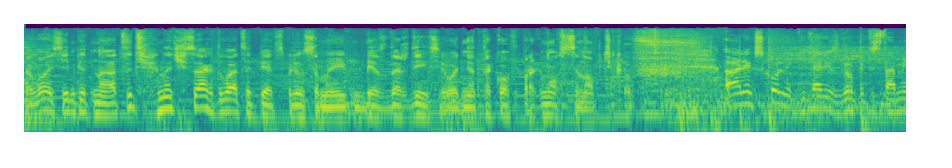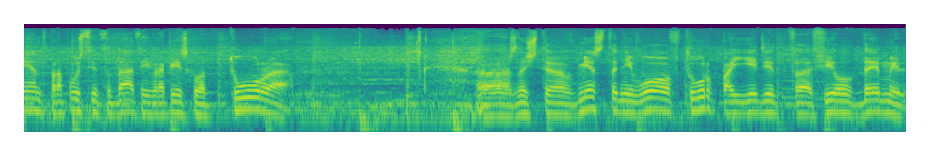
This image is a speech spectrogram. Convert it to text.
8.15 на часах 25 с плюсом и без дождей сегодня. Таков прогноз синоптиков. Алекс Скольник, гитарист группы «Тестамент», пропустит даты европейского тура. А, Значит, э, вместо него в тур поедет э, Фил Демель,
